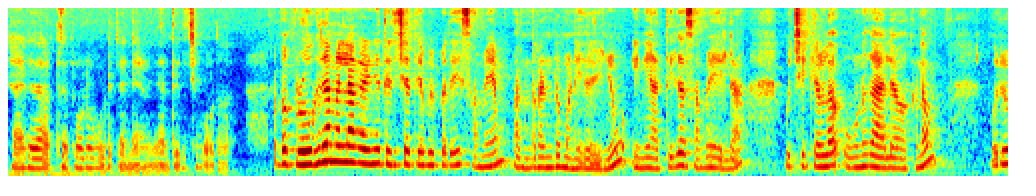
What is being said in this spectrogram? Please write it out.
ചാരിതാർത്ഥ്യത്തോടു കൂടി തന്നെയാണ് ഞാൻ തിരിച്ചു പോകുന്നത്. അപ്പോൾ പ്രോഗ്രാം എല്ലാം കഴിഞ്ഞ് തിരിച്ചെത്തിയപ്പോൾ ഇപ്പോൾ ഇതേ സമയം പന്ത്രണ്ട് മണി കഴിഞ്ഞു. ഇനി അധിക സമയമില്ല. ഉച്ചയ്ക്കുള്ള ഊണ് കാലമാക്കണം. ഒരു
